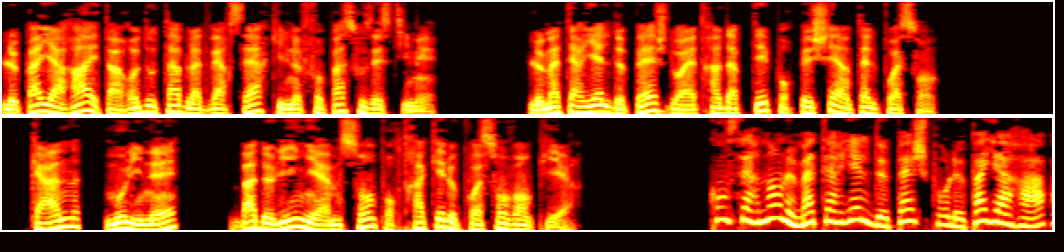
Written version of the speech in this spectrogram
Le payara est un redoutable adversaire qu'il ne faut pas sous-estimer. Le matériel de pêche doit être adapté pour pêcher un tel poisson. Canne, moulinet, bas de ligne et hameçon pour traquer le poisson vampire. Concernant le matériel de pêche pour le payara,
